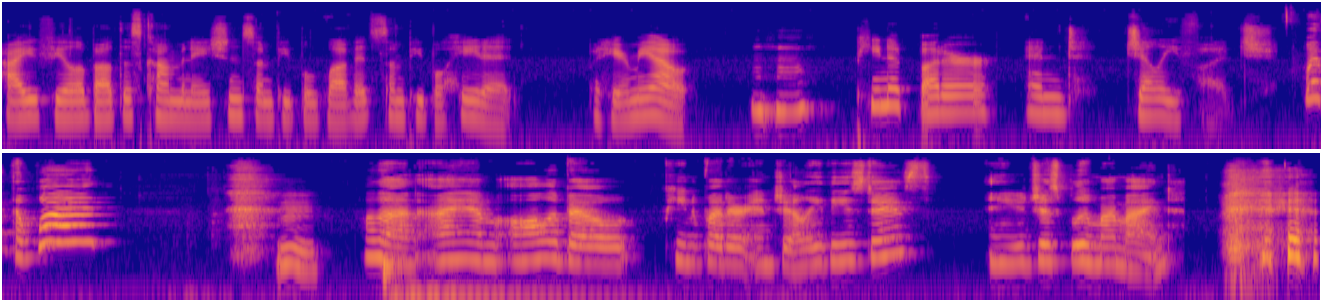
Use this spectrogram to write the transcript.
how you feel about this combination. Some people love it, some people hate it. But hear me out. Mm-hmm. Peanut butter and jelly fudge. What the what? Hmm. Hold on. I am all about peanut butter and jelly these days, and you just blew my mind.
